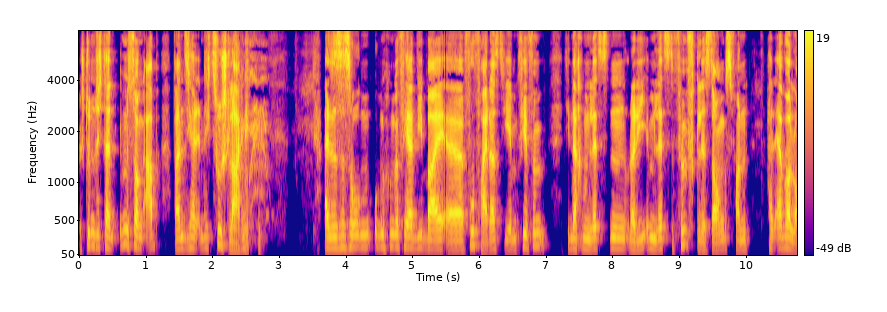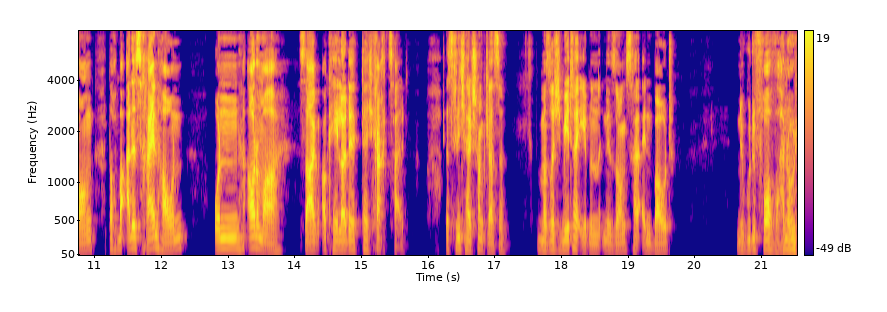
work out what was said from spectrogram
stimmen sich dann im Song ab, wann sie halt endlich zuschlagen. Also es ist so un ungefähr wie bei äh, Foo Fighters, die im vier, fünf, die nach dem letzten oder die im letzten Fünftel des Songs von halt Everlong noch mal alles reinhauen und auch nochmal sagen, okay Leute, gleich kracht's halt. Das finde ich halt schon klasse, wenn man solche Metaebenen in den Songs halt einbaut. Eine gute Vorwarnung,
